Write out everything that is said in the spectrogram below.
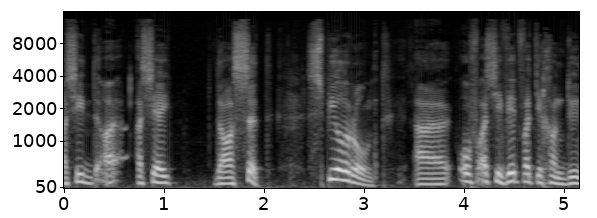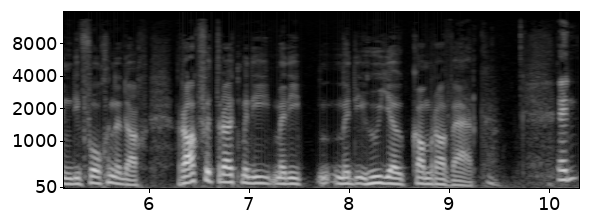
as jy uh, as jy daar sit, speel rond. Uh of as jy weet wat jy gaan doen die volgende dag, raak vertroud met die met die met die hoe jou kamera werk. En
